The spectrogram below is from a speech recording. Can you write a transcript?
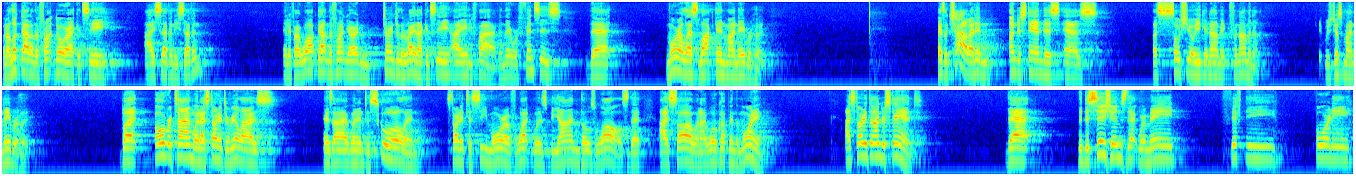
When I looked out of the front door, I could see I 77. And if I walked out in the front yard and turned to the right, I could see I 85. And there were fences that more or less locked in my neighborhood. As a child, I didn't understand this as a socioeconomic phenomenon. It was just my neighborhood. But over time, what I started to realize as I went into school and started to see more of what was beyond those walls that I saw when I woke up in the morning, I started to understand that the decisions that were made 50, 40,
